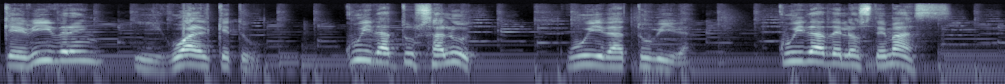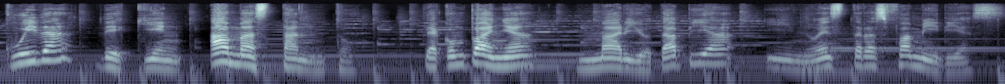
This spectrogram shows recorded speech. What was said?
que vibren igual que tú. Cuida tu salud, cuida tu vida, cuida de los demás, cuida de quien amas tanto. Te acompaña Mario Tapia y nuestras familias.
